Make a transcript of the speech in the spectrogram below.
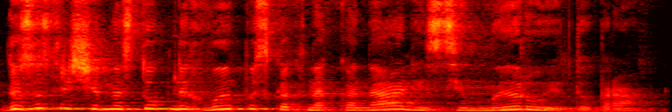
До зустрічі в наступних випусках на каналі. Всім миру і добра!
